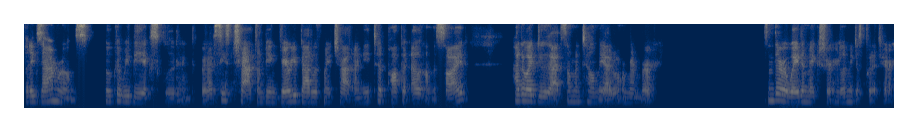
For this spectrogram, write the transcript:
But exam rooms, who could we be excluding? But I see chat, I'm being very bad with my chat. I need to pop it out on the side. How do I do that? Someone tell me, I don't remember. Isn't there a way to make sure, here, let me just put it here.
